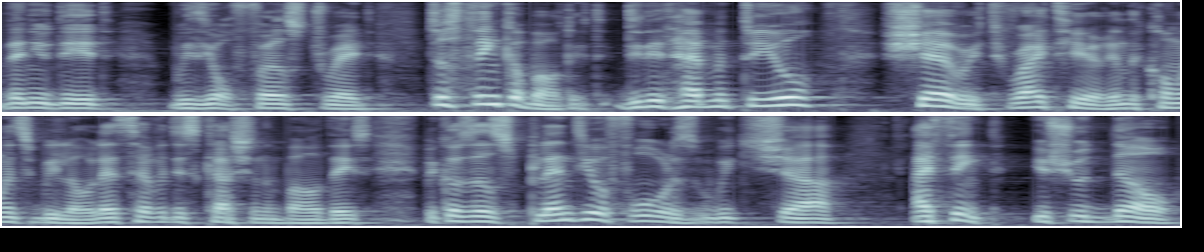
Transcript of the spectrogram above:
than you did with your first trade. Just think about it. Did it happen to you? Share it right here in the comments below. Let's have a discussion about this because there's plenty of rules which uh, I think you should know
